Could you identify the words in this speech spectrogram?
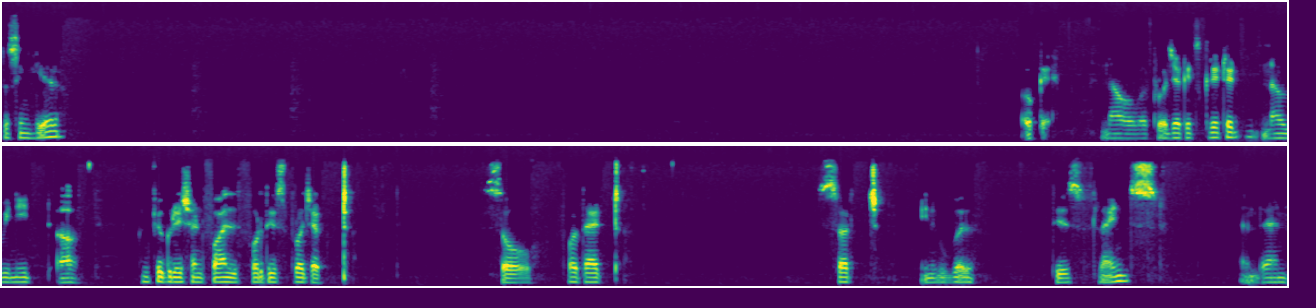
processing here okay now our project is created. Now we need a configuration file for this project. So for that search in google these lines and then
